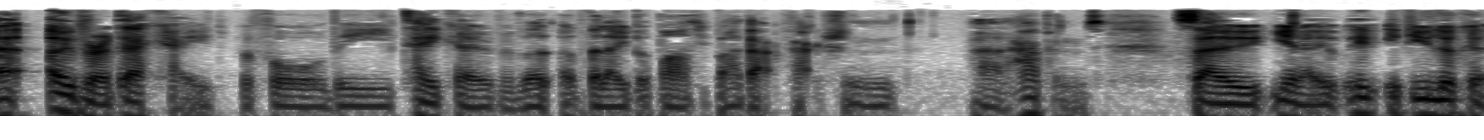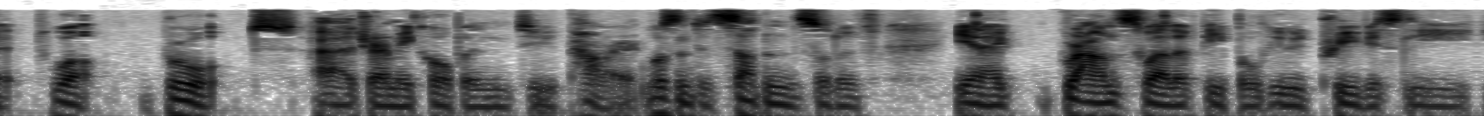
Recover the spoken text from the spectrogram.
uh, over a decade before the takeover of the, of the Labour Party by that faction uh, happened. So, you know, if, if, you look at what brought uh, Jeremy Corbyn to power. It wasn't a sudden sort of, you know, groundswell of people who had previously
